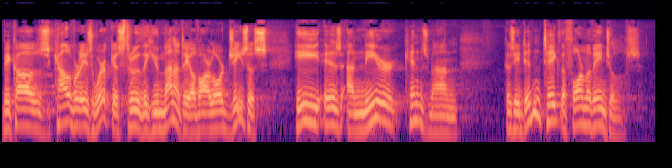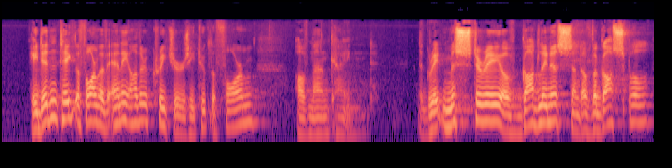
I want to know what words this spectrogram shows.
because Calvary's work is through the humanity of our Lord Jesus. He is a near kinsman because he didn't take the form of angels. He didn't take the form of any other creatures. He took the form of mankind. The great mystery of godliness and of the gospel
